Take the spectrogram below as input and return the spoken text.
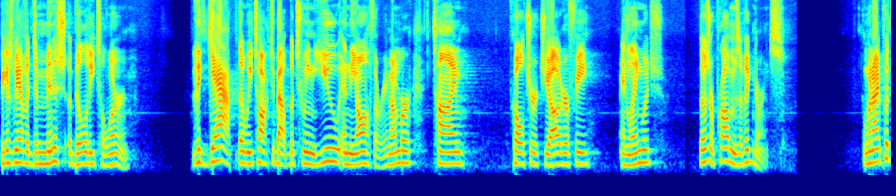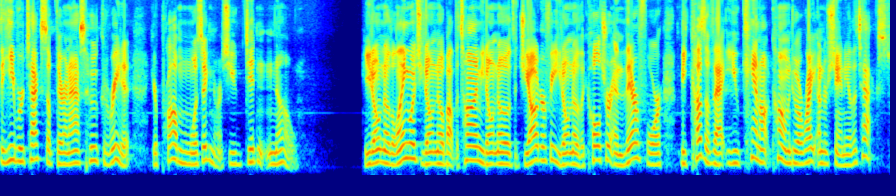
because we have a diminished ability to learn. The gap that we talked about between you and the author, remember time, culture, geography, and language? Those are problems of ignorance. When I put the Hebrew text up there and asked who could read it, your problem was ignorance. You didn't know. You don't know the language, you don't know about the time, you don't know the geography, you don't know the culture, and therefore, because of that, you cannot come to a right understanding of the text.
